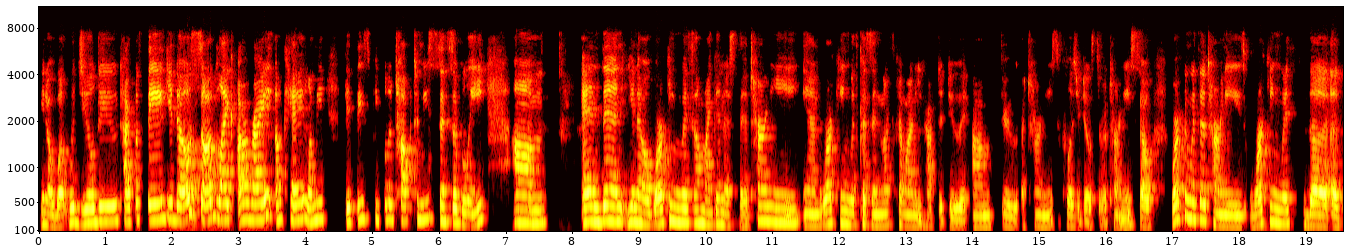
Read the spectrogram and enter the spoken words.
you know, what would Jill do type of thing, you know? So I'm like, all right, okay, let me get these people to talk to me sensibly. Um, and then, you know, working with, oh my goodness, the attorney and working with, because in North Carolina, you have to do it um, through attorneys, close your deals through attorneys. So working with attorneys, working with the, uh,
